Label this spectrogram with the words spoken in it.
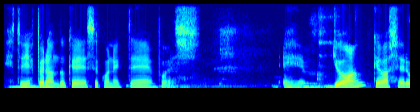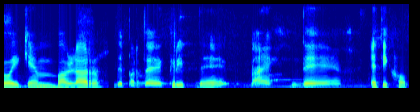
Estoy esperando que se conecte, pues, eh, Joan, que va a ser hoy quien va a hablar de parte de, de, Ethic Hub.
